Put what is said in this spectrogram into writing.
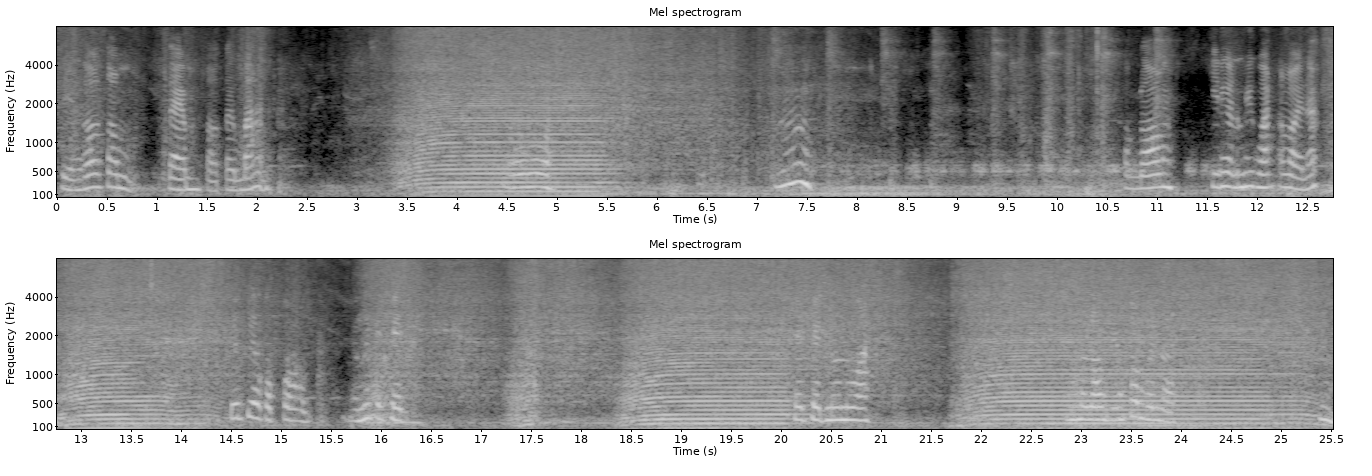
เสียงเขาซ่อมแซมต่อเติมบ้าน ดอง กินกับน้ำพริกวัดอร่อยนะเปรี้ยวๆกับกรอบๆยังไม่เผ็ดเผ็ดเผ็ดเผ็ดๆนัวๆมาลองแกงส้มกันหน่อยอืม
